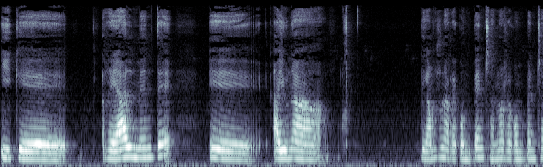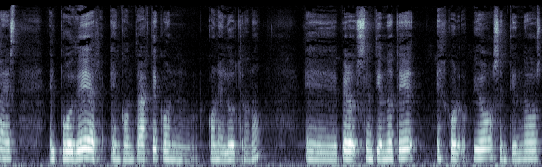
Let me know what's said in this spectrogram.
y que realmente eh, hay una, digamos, una recompensa, ¿no? Recompensa es el poder encontrarte con, con el otro, ¿no? Eh, pero sintiéndote escorpio, sintiéndoos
